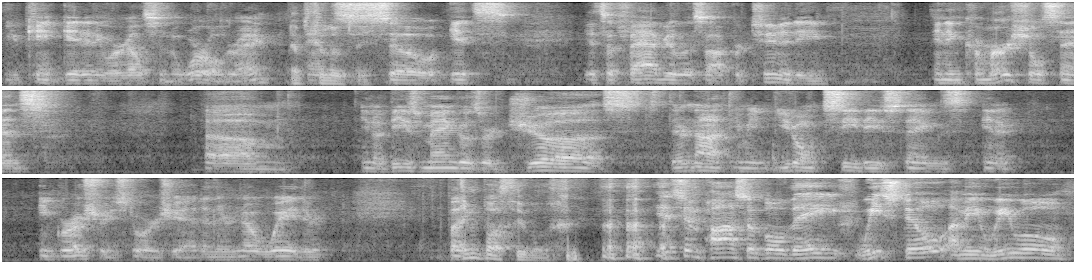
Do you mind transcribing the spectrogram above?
you can't get anywhere else in the world, right? Absolutely. And so it's it's a fabulous opportunity, and in commercial sense, um, you know, these mangoes are just they're not. I mean, you don't see these things in a in grocery stores yet, and there's no way they're. But Impossible. it's impossible. They we still. I mean, we will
